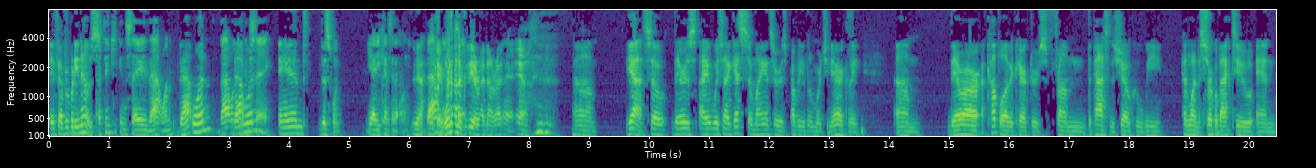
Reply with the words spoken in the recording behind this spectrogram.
if everybody knows I think you can say that one. that one, That one that one, say. and this one. Yeah, you can say that one. Yeah. That okay, one we're not a video right now, right? Yeah. yeah. Um, yeah. So there's, I, which I guess, so my answer is probably a little more generically. Um, there are a couple other characters from the past of the show who we had wanted to circle back to and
